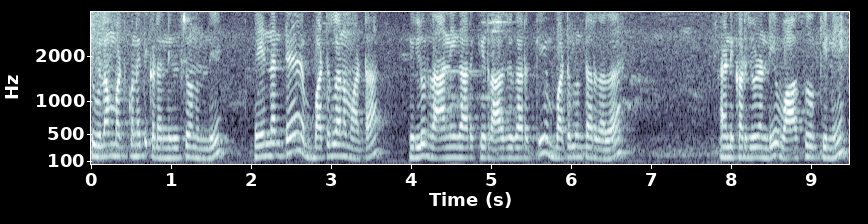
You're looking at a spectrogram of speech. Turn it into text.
శూలం పట్టుకుని అయితే ఇక్కడ నిల్చొని ఉంది. ఏంటంటే బటులు అనమాట వీళ్ళు రాణి గారికి రాజు గారికి భటులు ఉంటారు కదా. అండ్ ఇక్కడ చూడండి వాసుకిని.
